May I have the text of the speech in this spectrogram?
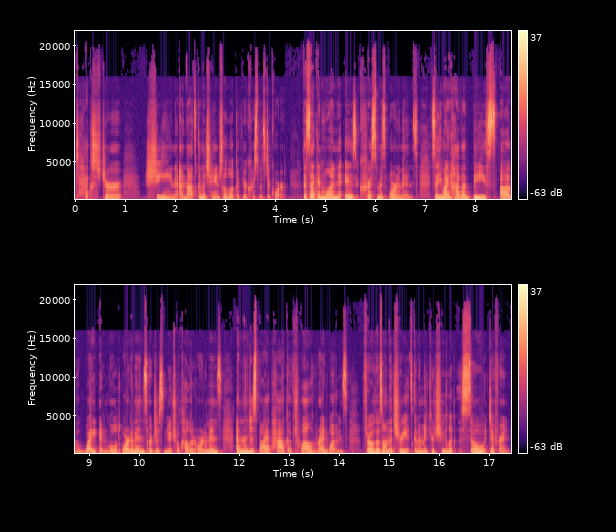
texture, sheen, and that's going to change the look of your Christmas decor. The second one is Christmas ornaments. So you might have a base of white and gold ornaments or just neutral colored ornaments, and then just buy a pack of 12 red ones. Throw those on the tree. It's going to make your tree look so different.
